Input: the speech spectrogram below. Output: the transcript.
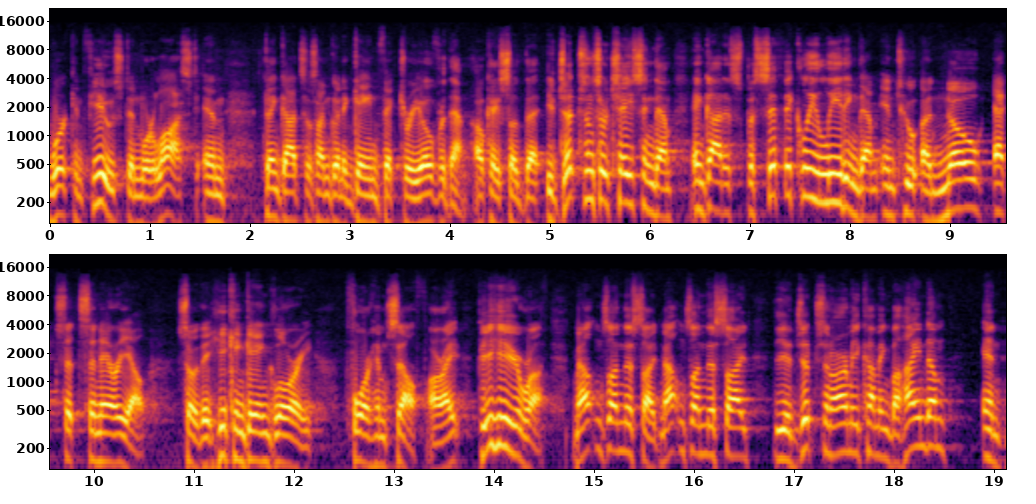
we're confused and we're lost, and then God says, I'm going to gain victory over them. Okay, so the Egyptians are chasing them, and God is specifically leading them into a no exit scenario so that he can gain glory for himself. All right? Pihiroth, mountains on this side, mountains on this side, the Egyptian army coming behind them, and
